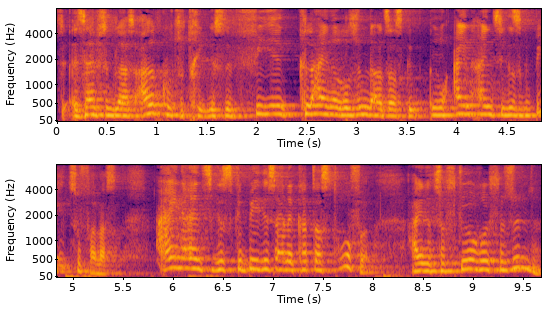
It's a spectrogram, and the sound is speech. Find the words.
Selbst ein Glas Alkohol zu trinken ist eine viel kleinere Sünde, als das, nur ein einziges Gebet zu verlassen. Ein einziges Gebet ist eine Katastrophe, eine zerstörerische Sünde.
